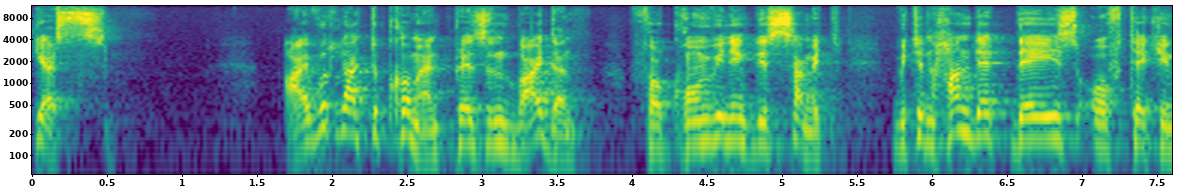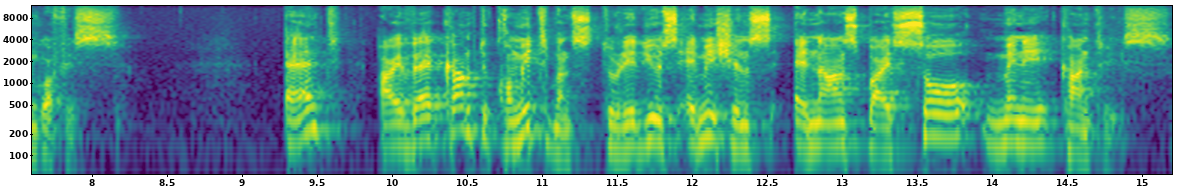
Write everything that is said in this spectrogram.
guests, I would like to commend President Biden for convening this summit within 100 days of taking office. And I welcome the commitments to reduce emissions announced by so many countries.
